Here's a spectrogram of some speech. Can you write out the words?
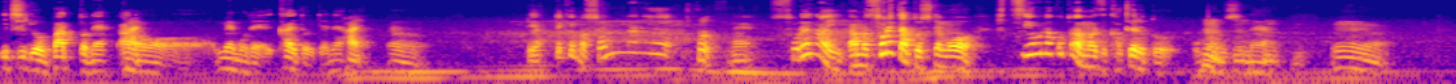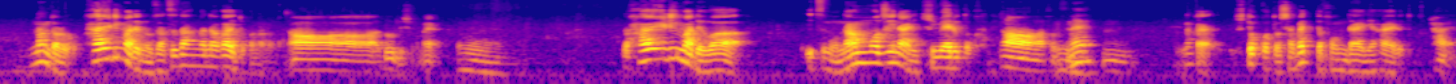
一行バッとね、あのーメモで書いといてね。はい。うん。で、やっていけばそんなに、そうですね。それない、あ、まあ、それたとしても、必要なことはまず書けると思うしね。んんうん。なんだろう、入りまでの雑談が長いとかなのかあー、どうでしょうね。な。うん。入りまではいつも何文字以内に決めるとかね。あー、そうですね。うん。なんか一言喋って本題に入るとか。はい。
